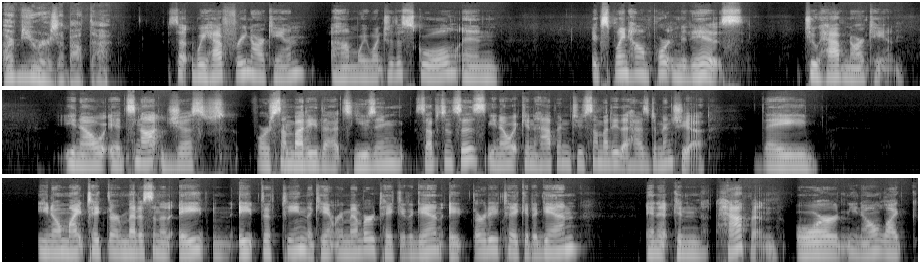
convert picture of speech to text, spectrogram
our viewers about that So we have free Narcan. Um, we went to the school and explained how important it is to have Narcan. You know, it's not just for somebody that's using substances. You know, it can happen to somebody that has dementia. They, you know, might take their medicine at eight and eight fifteen. They can't remember. Take it again. Eight thirty. Take it again, and it can happen. Or you know, like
